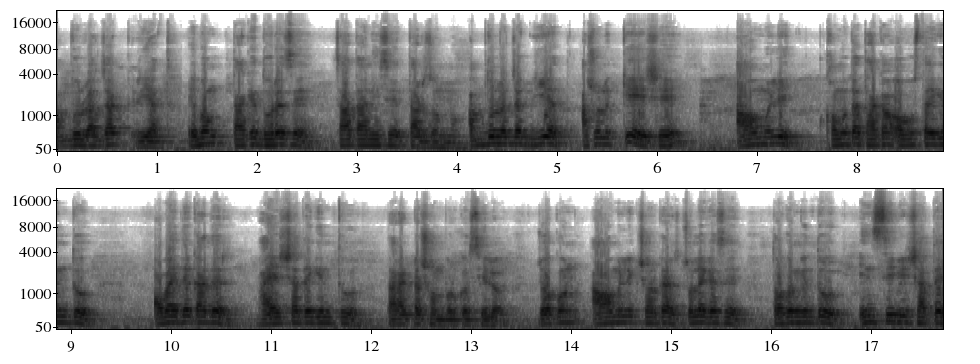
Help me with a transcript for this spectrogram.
আব্দুল রাজাক রিয়াদ এবং তাকে ধরেছে চাঁদ আনিছে তার জন্য। আব্দুল রাজাক রিয়াদ আসলে কে? সে আওয়ামী লীগ ক্ষমতা থাকা অবস্থায় কিন্তু অবায়দে কাদের ভাইয়ের সাথে কিন্তু তার একটা সম্পর্ক ছিল। যখন আওয়ামী লীগ সরকার চলে গেছে, তখন কিন্তু এনসিবির সাথে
